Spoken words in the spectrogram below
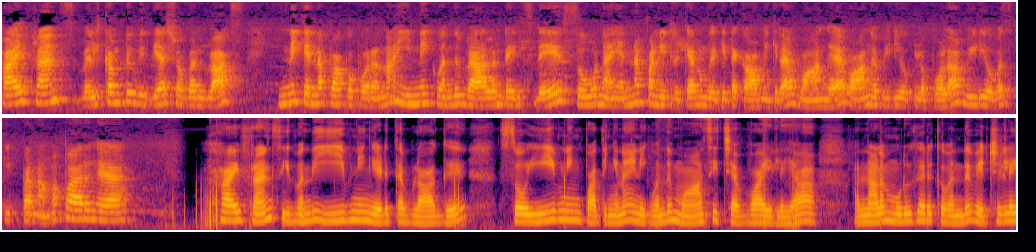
Hi friends welcome to Vidya Shoban blogs இன்னைக்கு என்ன பார்க்க போறேன்னா இன்னைக்கு வந்து வேலண்டைன்ஸ் டே ஸோ நான் என்ன பண்ணிட்டு இருக்கேன்னு உங்ககிட்ட காமிக்கிறேன். வாங்க வாங்க வீடியோக்குள்ள போகலாம் வீடியோவை ஸ்கிப் பண்ணாம பாருங்க. ஹாய் ஃப்ரெண்ட்ஸ் இது வந்து ஈவினிங் எடுத்த விலாகு ஸோ ஈவினிங் பார்த்தீங்கன்னா இன்றைக்கி வந்து மாசி செவ்வாய் இல்லையா? அதனால் முருகருக்கு வந்து வெற்றிலை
